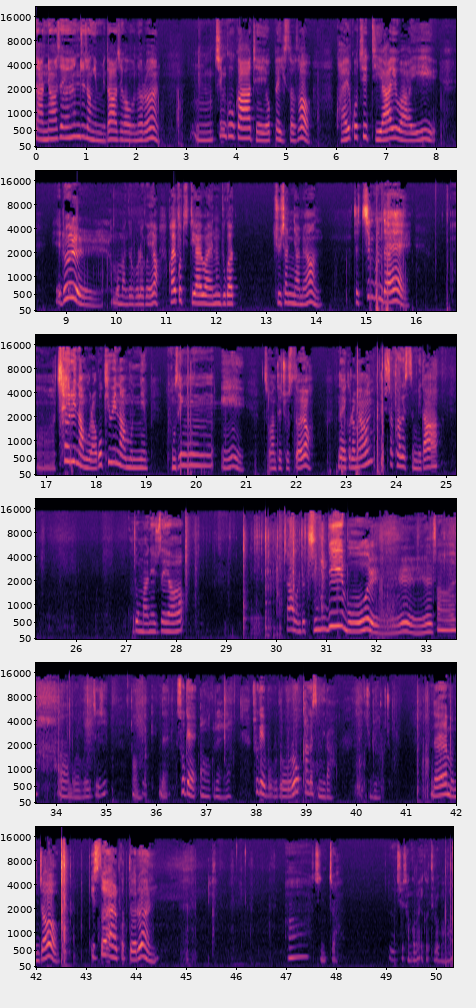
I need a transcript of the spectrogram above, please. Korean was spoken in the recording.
네, 안녕하세요. 현주정입니다. 제가 오늘은, 음, 친구가 제 옆에 있어서 과일꼬치 DIY를 한번 만들어 보려고 해요. 과일꼬치 DIY는 누가 주셨냐면, 제 친구인데, 어, 체리나무라고 키위나무님 동생이 저한테 줬어요. 네, 그러면 시작하겠습니다. 구독 많이 해주세요. 자, 먼저 준비물, 설, 어, 뭐라고 해야 되지? 어, 네, 소개, 어, 그래. 소개해 보도록 하겠습니다. 이거 좀 열어줘. 네, 먼저, 있어야 할 것들은, 아, 진짜. 지 잠깐만, 이거 들어봐봐.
